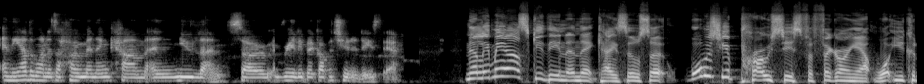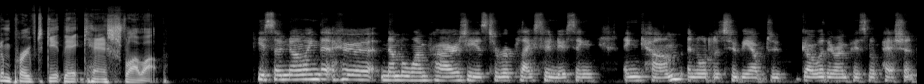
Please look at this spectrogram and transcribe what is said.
and the other one is a home and income in New Lynn. So, really big opportunities there. Now, let me ask you then, in that case, Ilse, what was your process for figuring out what you could improve to get that cash flow up? Yeah, so knowing that her number one priority is to replace her nursing income in order to be able to go with her own personal passion,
